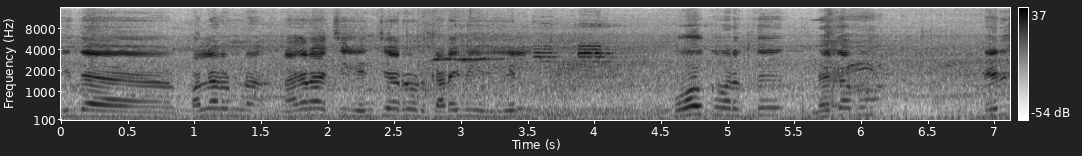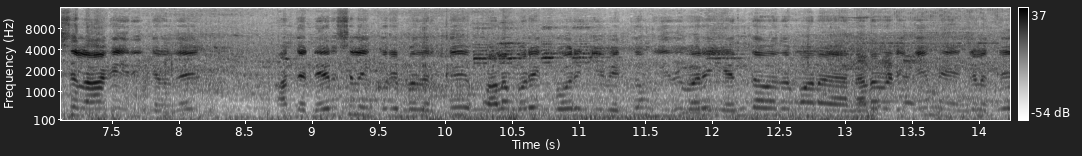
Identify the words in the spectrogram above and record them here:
இந்த பல்லடம் ந- நகராட்சி எம்ஜிஆர் ரோடு கடைவீதியில் போக்குவரத்து மிகவும் நெரிசலாக இருக்கிறது. அந்த நெரிசலை குறிப்பதற்கு பலமுறை கோரிக்கை வைத்தும் இதுவரை எந்த விதமான நடவடிக்கையும் எங்களுக்கு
